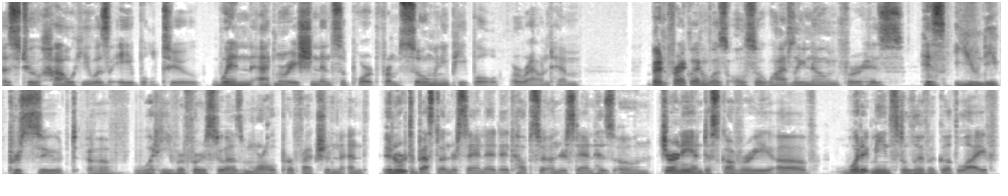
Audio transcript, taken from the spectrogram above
as to how he was able to win admiration and support from so many people around him. Ben Franklin was also widely known for his his unique pursuit of what he refers to as moral perfection. And in order to best understand it, it helps to understand his own journey and discovery of what it means to live a good life,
